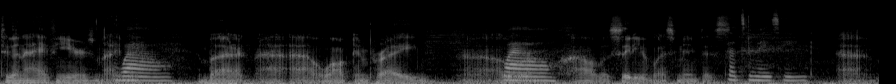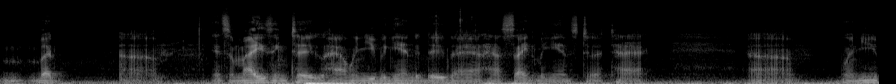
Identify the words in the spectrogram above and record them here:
two and a half years, maybe. Wow. But I, I walked and prayed uh, wow. over all the city of West Memphis. That's amazing. Uh, but um, it's amazing, too, how when you begin to do that, how Satan begins to attack. Um, when you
